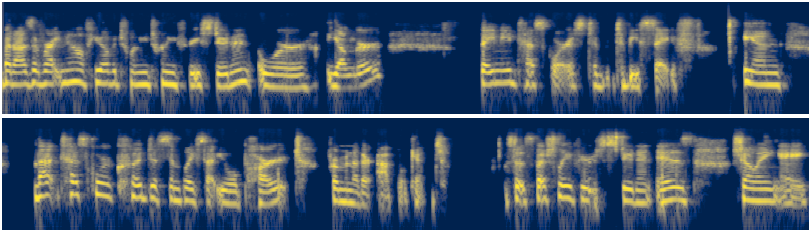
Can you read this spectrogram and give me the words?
but as of right now, if you have a 2023 student or younger, they need test scores to, to be safe. And that test score could just simply set you apart from another applicant. So, especially if your student is showing a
